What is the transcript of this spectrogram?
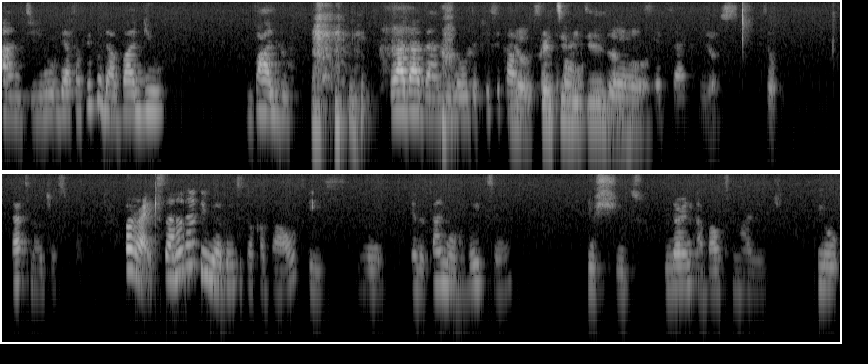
and you know, there are some people that value value rather than you know the physical You know, looks and all. Yes, exactly. yes. So That's my just point. All right. So another thing we are going to talk about is, you know, in the time of waiting, you should learn about marriage. You know,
